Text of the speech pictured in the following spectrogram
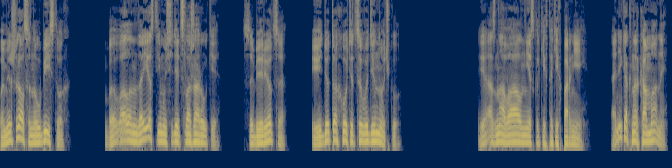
Помешался на убийствах. Бывало, надоест ему сидеть сложа руки. Соберется и идет охотиться в одиночку. Я знавал нескольких таких парней. Они как наркоманы.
